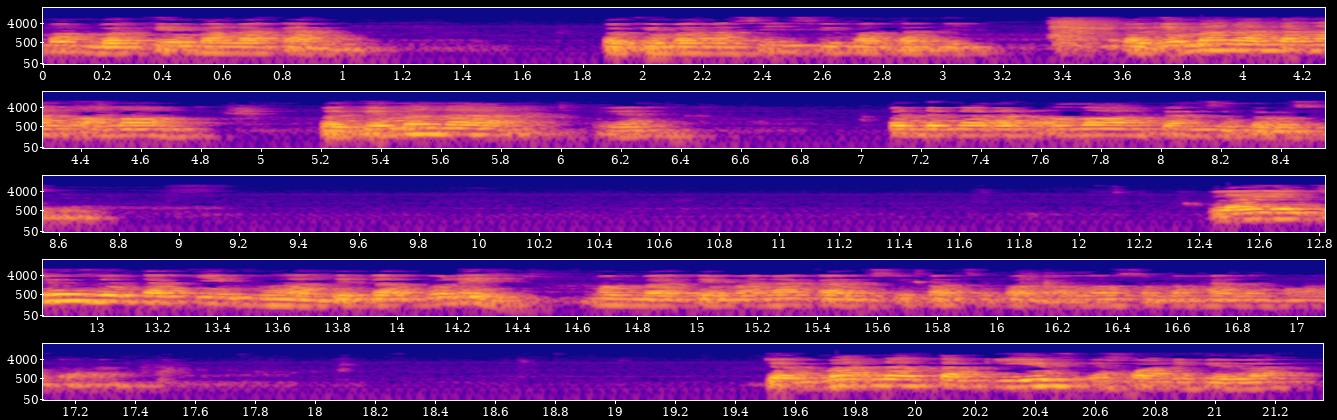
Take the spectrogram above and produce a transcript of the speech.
membagaimanakan bagaimana sih sifat tadi? Bagaimana tangan Allah? Bagaimana ya pendengaran Allah dan seterusnya. La yajuzu takifuha tidak boleh membagaimanakan sifat-sifat Allah Subhanahu wa taala. Dan makna takyif ikhwanifillah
